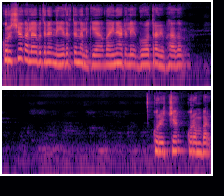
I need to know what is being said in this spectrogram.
കുറിച്യ കലാപത്തിന് നേതൃത്വം നൽകിയ വയനാട്ടിലെ ഗോത്ര വിഭാഗം. കുറിച്ചർ കുറമ്പർ.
